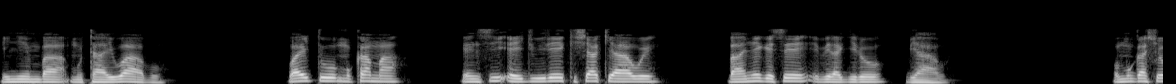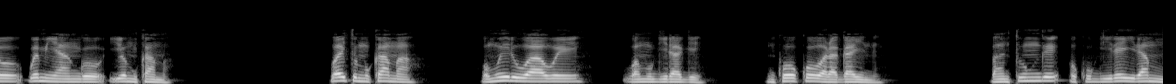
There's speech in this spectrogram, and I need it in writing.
inyimba mutayi wabo waitu mukama ensi ejuire kishaki yawe banyegese ebiragiro byawe. Omugasho gwemiyango yo mukama. Waitu mukama omwiru wawe wamugirage nkoko waragaine. Bantunge okugire iramu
